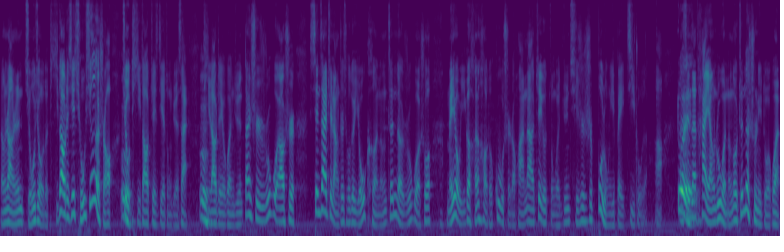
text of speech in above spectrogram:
能让人久久的提到这些球星的时候，就提到这届总决赛，嗯。提到这个冠军。但是如果要是现在这两支球队有可能真的，如果说没有一个很好的故事的话，那这个总冠军其实是不容易被记住的啊。那对现在太阳如果能够真的顺利夺冠，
